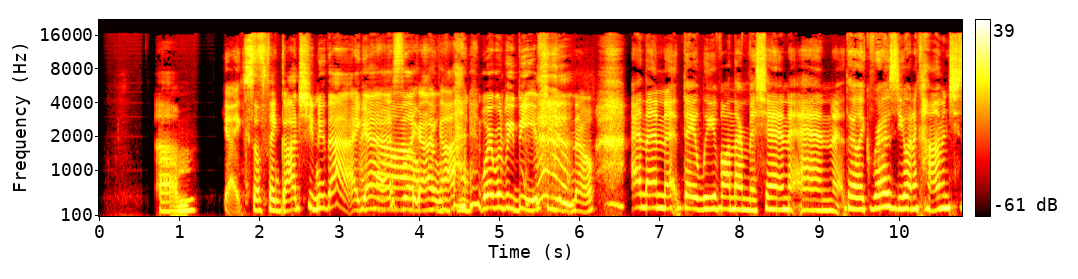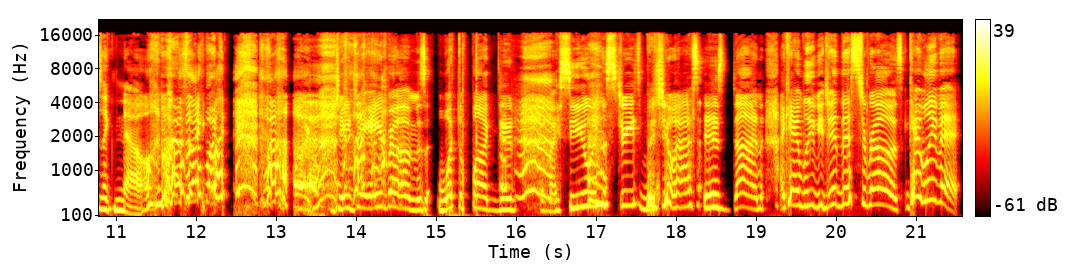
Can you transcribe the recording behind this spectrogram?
Um. Yikes. So thank God she knew that. I I guess. know, like, oh I, God. where would we be if she didn't know? And then they leave on their mission and they're like, Rose, do you want to come? And she's like, no. And I was like, what? Like, J.J. Abrams, what the fuck, dude? If I see you in the streets, bitch, your ass is done. I can't believe you did this to Rose. I can't believe it.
